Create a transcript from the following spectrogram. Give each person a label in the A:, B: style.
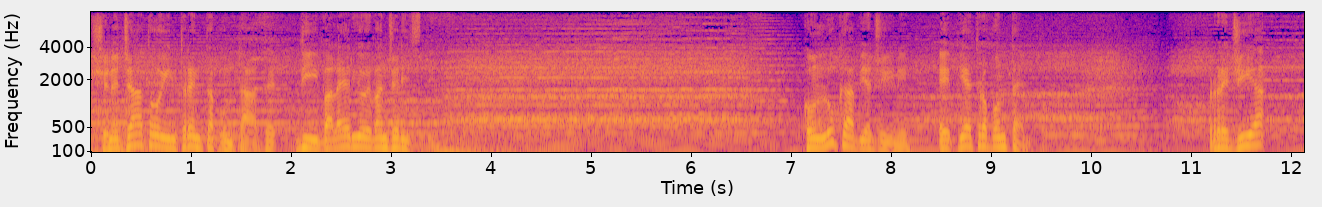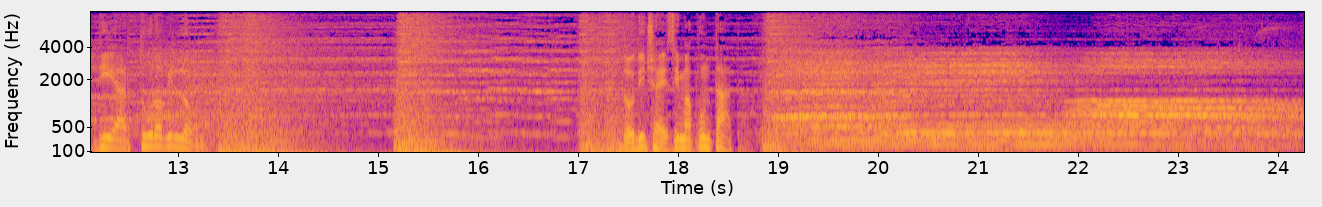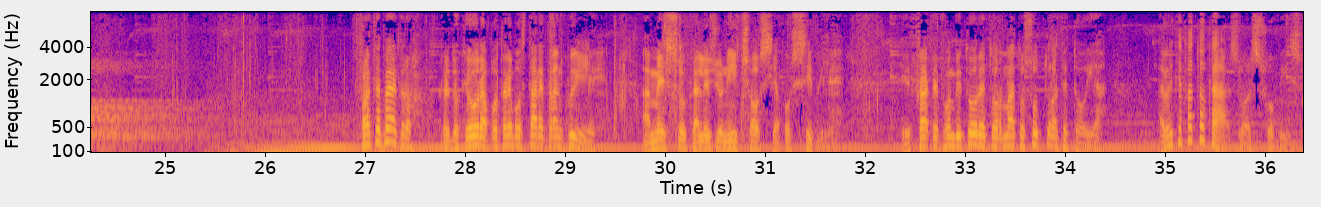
A: Sceneggiato in 30 puntate di Valerio Evangelisti. Con Luca Biagini e Pietro Bontempo. Regia di Arturo Villone. Dodicesima puntata.
B: Frate Pedro, credo che ora potremo stare tranquilli, ammesso che alle Legioni ciò sia possibile. Il frate fonditore è tornato sotto la tettoia. Avete fatto caso al suo viso?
